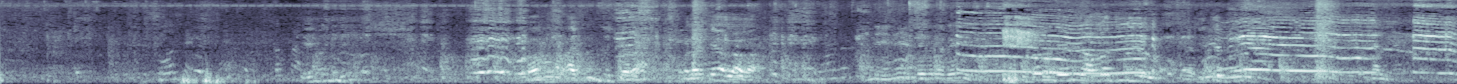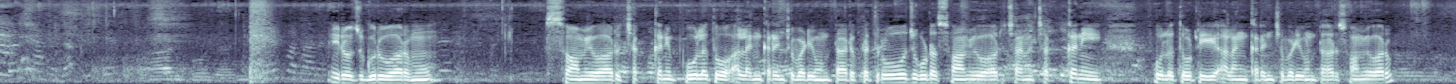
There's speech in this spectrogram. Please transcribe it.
ఈరోజు గురువారము స్వామివారు చక్కని పూలతో అలంకరించబడి ఉంటారు. ప్రతిరోజు కూడా స్వామివారు చాలా చక్కని పూలతోటి అలంకరించబడి ఉంటారు స్వామివారు.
